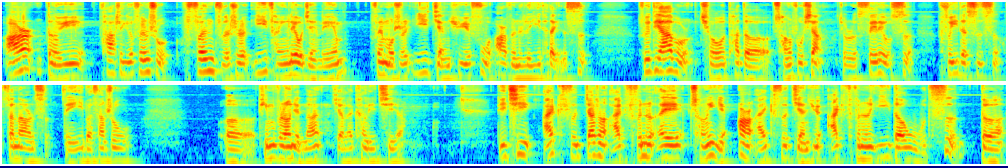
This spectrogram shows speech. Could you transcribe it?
r，r 等于它是一个分数，分子是一乘以六减零，分母是一减去负二分之一，它等于四。所以第二步求它的常数项，就是 c 六四负一的四次，三的二次等于一百三十五。呃，题目非常简单，接下来看例七啊。第七，x 加上 x 分之 a 乘以二 x 减去 x 分之一的五次的。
